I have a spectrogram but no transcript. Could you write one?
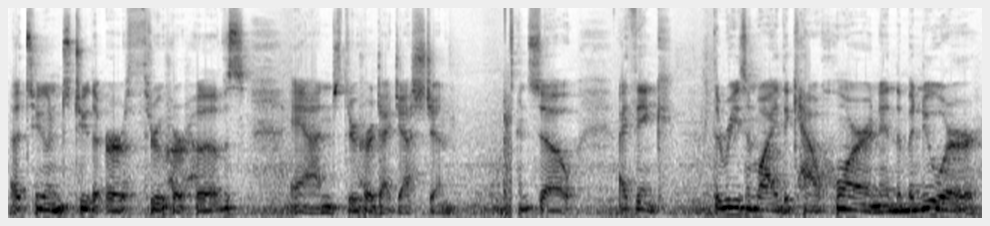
attuned to the earth through her hooves and through her digestion. And so I think the reason why the cow horn and the manure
